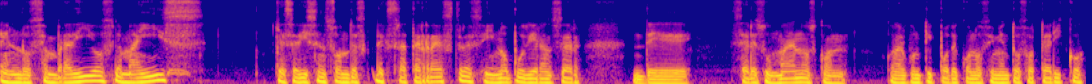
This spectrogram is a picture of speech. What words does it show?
en los sembradíos de maíz que se dicen son de, extraterrestres y no pudieran ser de seres humanos con, algún tipo de conocimiento esotérico.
